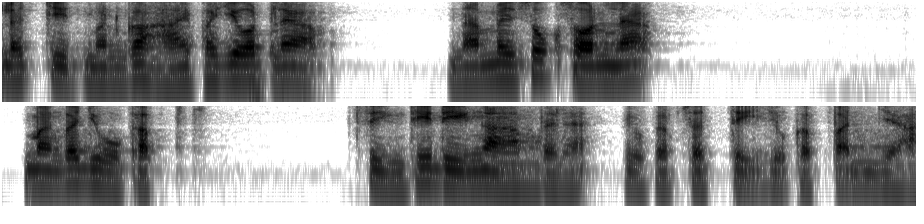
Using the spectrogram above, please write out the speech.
แล้วจิตมันก็หายพยศแล้วนะไม่ซุกซนแล้ว มันก็อยู่กับสิ่งที่ดีงามไปแล้ว อยู่กับสติอยู่กับปัญญา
